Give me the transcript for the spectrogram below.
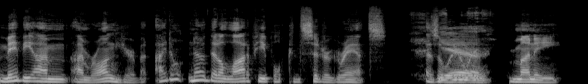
maybe I'm I'm wrong here but I don't know that a lot of people consider grants as a yeah. way to earn money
